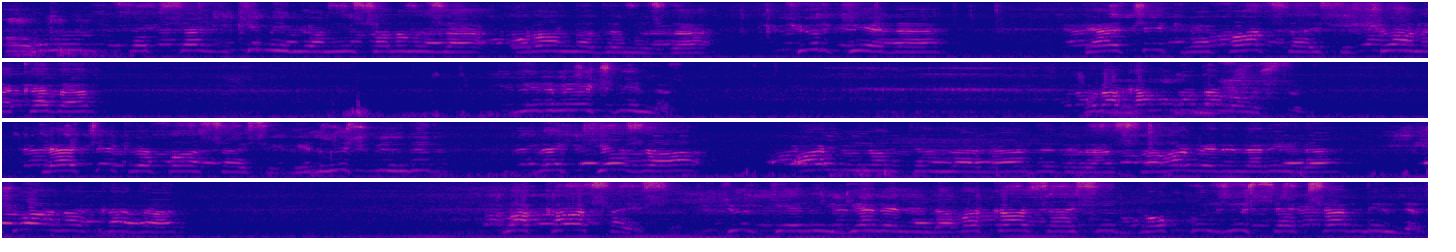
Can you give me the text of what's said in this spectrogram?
6000. Bunun 82 milyon insanımıza oranladığımızda Türkiye'de gerçek vefat sayısı şu ana kadar 23 bindir. Bu rakamı buradan oluşturduk. Gerçek vefat sayısı 23 bindir ve keza aynı yöntemlerle elde edilen saha verileriyle şu ana kadar vaka sayısı, Türkiye'nin genelinde vaka sayısı 980 bindir.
